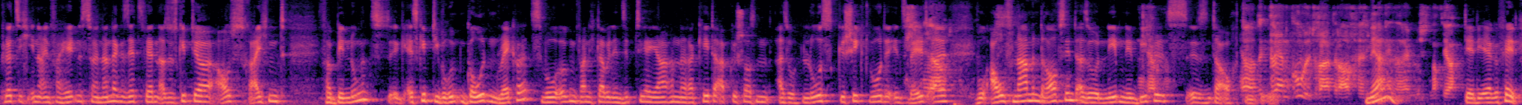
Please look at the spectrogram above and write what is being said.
plötzlich in ein Verhältnis zueinander gesetzt werden. Also es gibt ja ausreichend Verbindungen. Es gibt die berühmten Golden Records, wo irgendwann, ich glaube in den 70er Jahren, eine Rakete abgeschossen, also losgeschickt wurde ins Weltall, ja. wo Aufnahmen drauf sind. Also neben den Beatles ja. sind da auch ja, die. Glenn Gould war drauf. Ja, noch, ja. Der dir gefällt.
